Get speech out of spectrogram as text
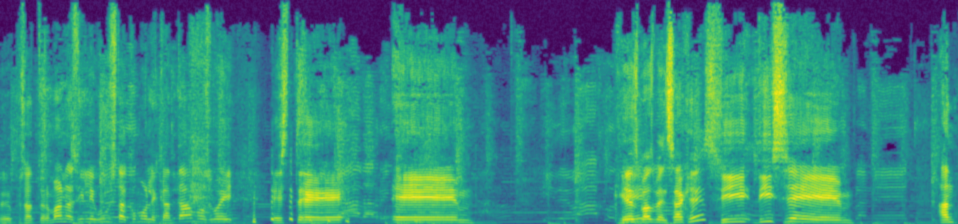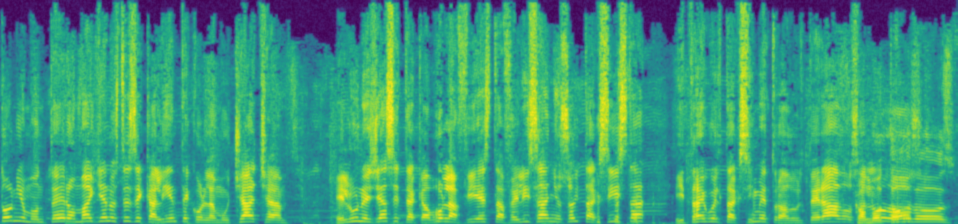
Pero pues a tu hermana sí le gusta cómo le cantamos, güey. Este. eh, ¿Tienes más mensajes? Sí, dice Antonio Montero, Mike, ya no estés de caliente con la muchacha. El lunes ya se te acabó la fiesta. Feliz año, soy taxista y traigo el taxímetro adulterado. Como Saludos. todos.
